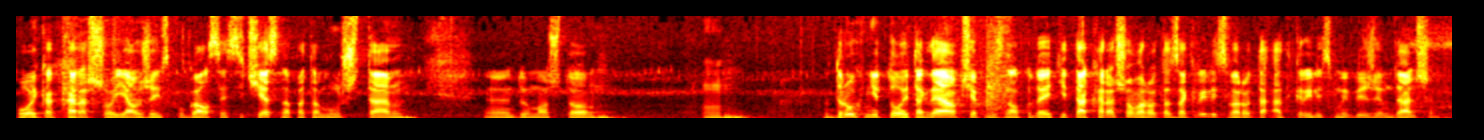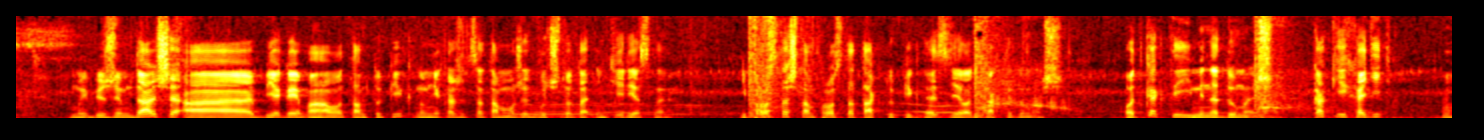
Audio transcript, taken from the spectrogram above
Ой, как хорошо. Я уже испугался, если честно, потому что э, думал, что э, вдруг не то. И тогда я вообще не знал, куда идти. Так, хорошо, ворота закрылись, ворота открылись. Мы бежим дальше. Мы бежим дальше, а бегаем... А, вот там тупик, но мне кажется, там может быть что-то интересное. Не просто ж там просто так тупик, да, сделали, как ты думаешь? Вот как ты именно думаешь? Как ей ходить в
